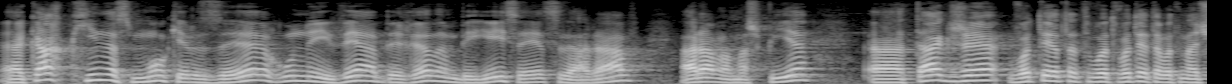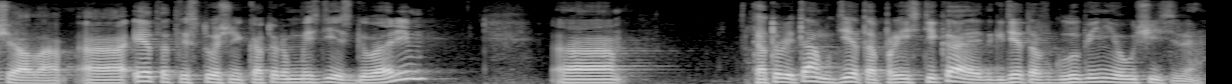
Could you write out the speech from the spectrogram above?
Как пхинас мокер зе гуней веа бегелем бегейса арав арава машпия – а, также вот, этот, вот, вот это вот начало, а, этот источник, о котором мы здесь говорим, который там где-то проистекает, где-то в глубине учителя,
